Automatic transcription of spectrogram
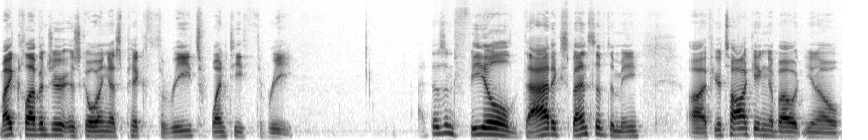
Mike Clevinger is going as pick 323 That doesn't feel that expensive to me. Uh, if you're talking about, you know,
